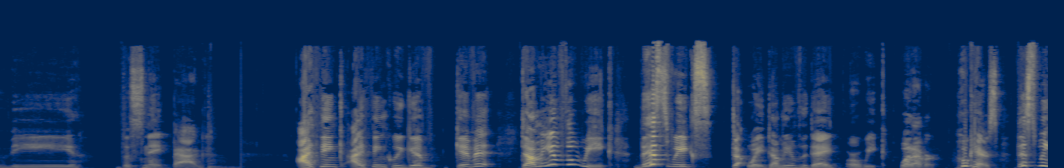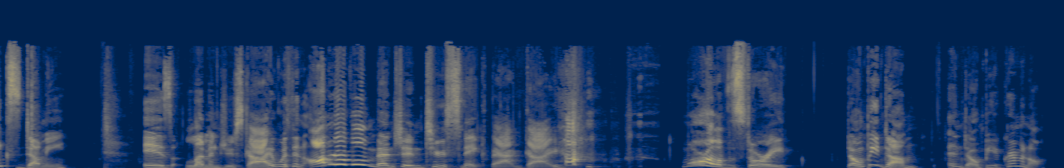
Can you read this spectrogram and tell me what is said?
the the snake bag. I think I think we give give it dummy of the week. This week's wait, dummy of the day or week, whatever. Who cares? This week's dummy is lemon juice guy with an honorable mention to snake bag guy. Moral of the story: Don't be dumb and don't be a criminal.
